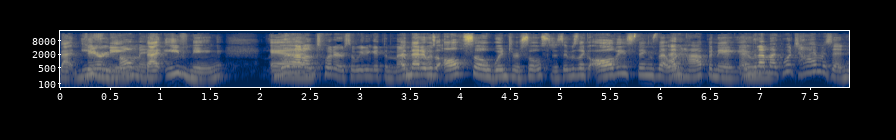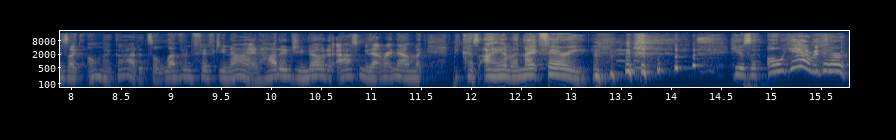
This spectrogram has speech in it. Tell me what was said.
that Very evening, moment. that evening, and we're not on Twitter, so we didn't get the memo. and that it was also winter solstice. It was like all these things that were And- happening, And then I'm like, "What time is it?" And he's like, "Oh my god, it's 11:59. How did you know to ask me that right now?" I'm like, "Because I am a night fairy." he was like, "Oh yeah, we get our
